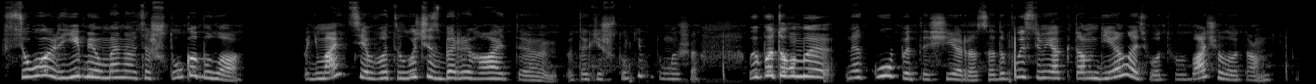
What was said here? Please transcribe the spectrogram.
Все, Рібі, у мене ця штука була. Понимаете, вот лучше зберігайте такі штуки, тому що ви потім не купите ще раз. А допустим, як там делать, вот ви бачили там, типу,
